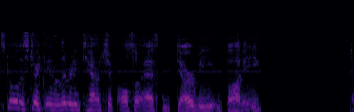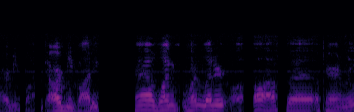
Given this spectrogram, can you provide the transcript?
school district in Liberty Township also asked Darbi Boddy, Darbi Boddy, Darbi Boddy, uh, one one letter off uh, apparently,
